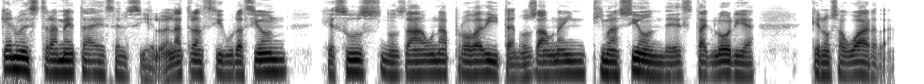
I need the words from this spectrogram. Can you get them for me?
que nuestra meta es el cielo. En la transfiguración Jesús nos da una probadita, nos da una intimación de esta gloria que nos aguarda.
